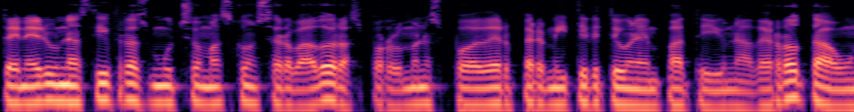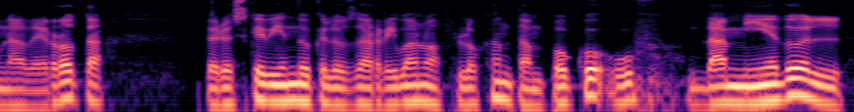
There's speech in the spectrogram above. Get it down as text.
tener unas cifras mucho más conservadoras, por lo menos poder permitirte un empate y una derrota o una derrota. Pero es que viendo que los de arriba no aflojan tampoco, uff, da miedo el,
